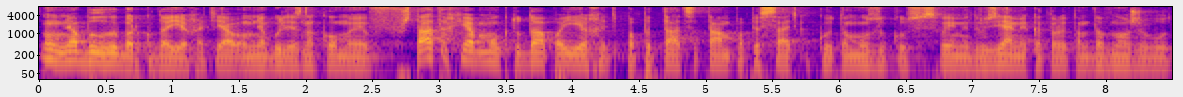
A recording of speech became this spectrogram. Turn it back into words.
ну, у меня был выбор, куда ехать. Я, у меня были знакомые в Штатах, я мог туда поехать, попытаться там пописать какую-то музыку со своими друзьями, которые там давно живут.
